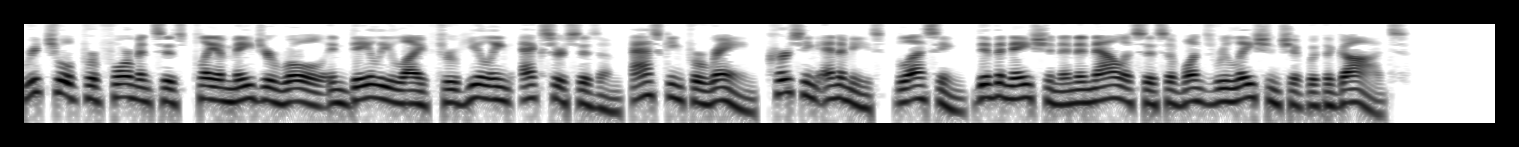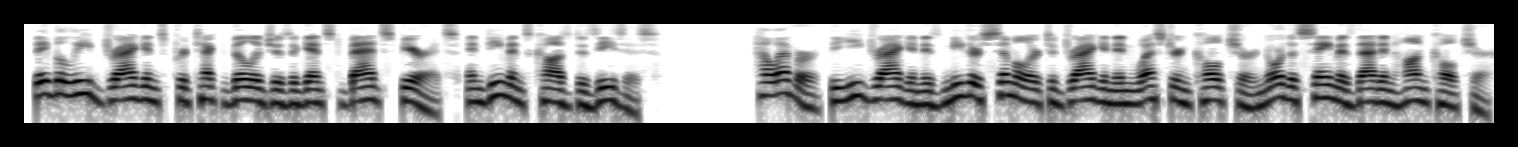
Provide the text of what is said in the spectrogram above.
Ritual performances play a major role in daily life through healing, exorcism, asking for rain, cursing enemies, blessing, divination and analysis of one's relationship with the gods. They believe dragons protect villages against bad spirits, and demons cause diseases. However, the Yi dragon is neither similar to dragon in Western culture nor the same as that in Han culture.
